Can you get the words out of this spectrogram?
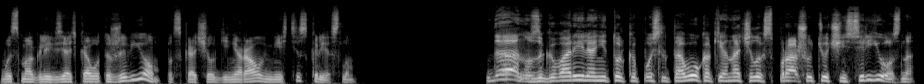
«Вы смогли взять кого-то живьем», — подскочил генерал вместе с креслом. «Да, но заговорили они только после того, как я начал их спрашивать очень серьезно».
